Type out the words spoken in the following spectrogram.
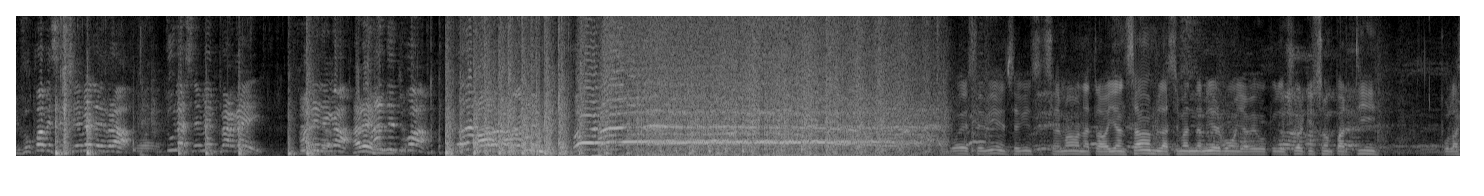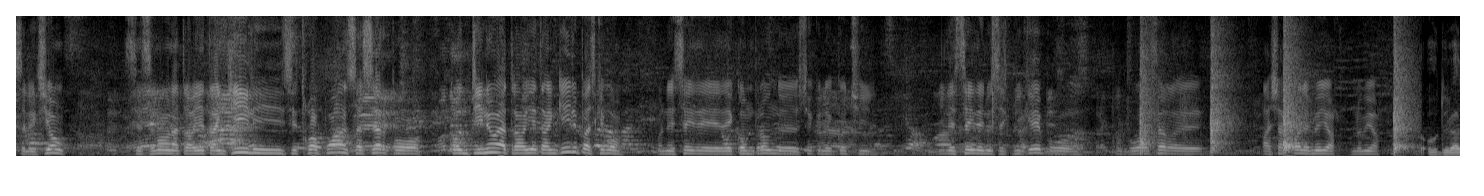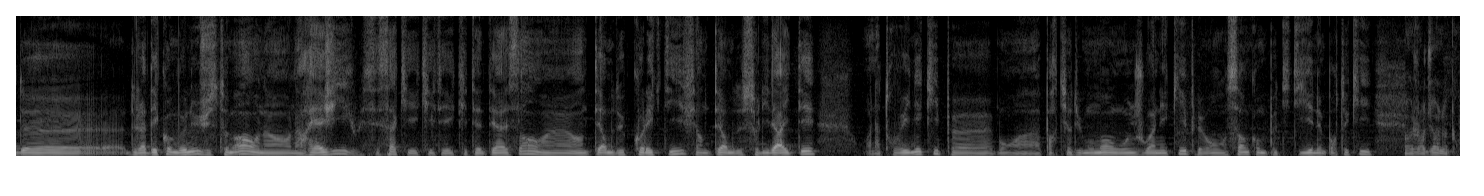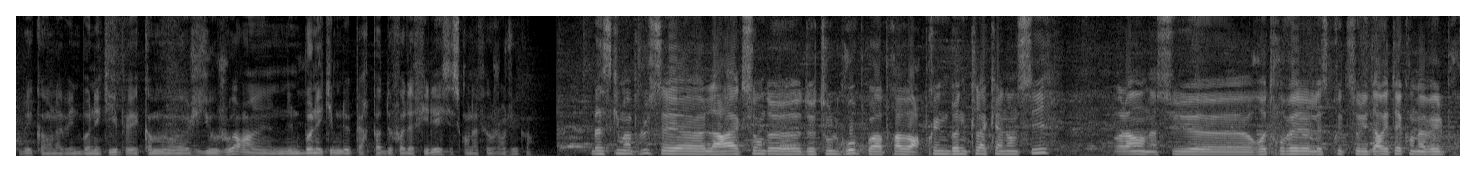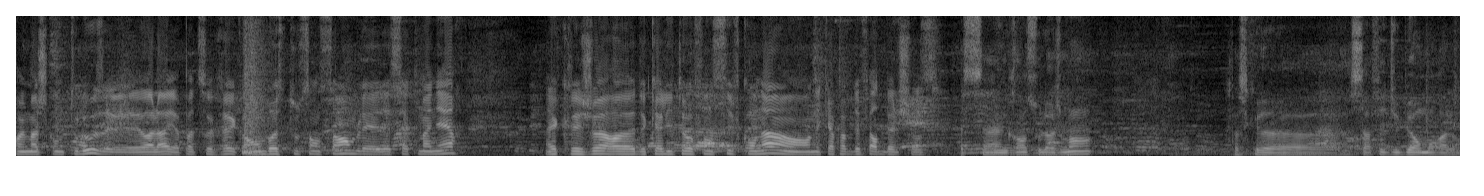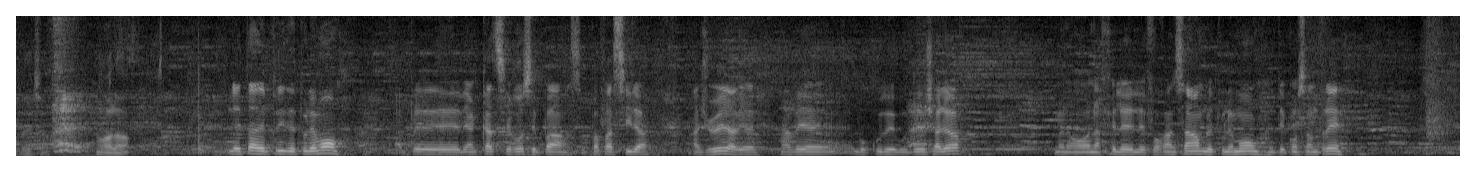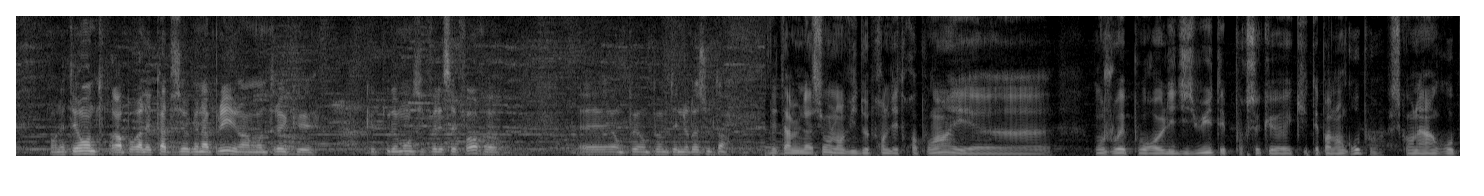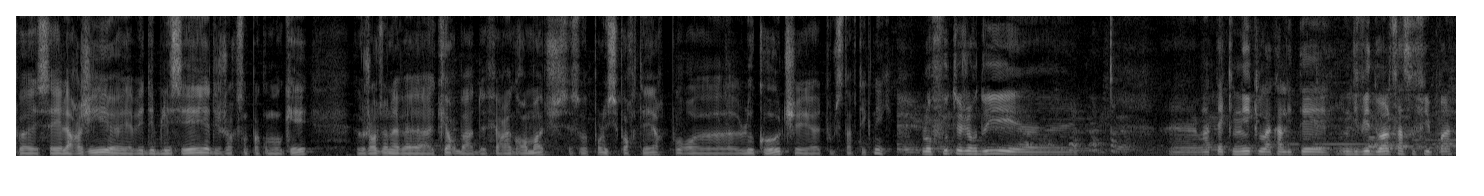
Il faut pas baisser jamais les bras. Toute la semaine pareil. Allez les gars. Allez. Un, deux, trois. Oui, c'est bien, c'est bien. On a travaillé ensemble. La semaine dernière, il y avait beaucoup de joueurs qui sont partis pour la sélection. Cette semaine, on a travaillé tranquille et ces trois points, ça sert pour continuer à travailler tranquille parce que bon, on essaye de, de comprendre ce que le coach il, il essaye de nous expliquer pour, pour pouvoir faire euh, à chaque fois le meilleur. Le meilleur. Au-delà de, de la déconvenue, justement, on a, on a réagi. C'est ça qui, qui, était, qui était intéressant euh, en termes de collectif et en termes de solidarité. On a trouvé une équipe. euh, bon, à partir du moment où on joue en équipe, on sent qu'on peut titiller n'importe qui. Aujourd'hui, on a prouvé qu'on avait une bonne équipe et comme j'ai dit aux joueurs, hein, une bonne équipe ne perd pas deux fois d'affilée. C'est ce qu'on a fait aujourd'hui. Ben, ce qui m'a plu, c'est euh, la réaction de, de tout le groupe quoi, après avoir pris une bonne claque à Nancy. Voilà, on a su euh, retrouver l'esprit de solidarité qu'on avait eu le premier match contre Toulouse. Et voilà, il n'y a pas de secret. Quand on bosse tous ensemble et de cette manière, avec les joueurs euh, de qualité offensive qu'on a, on est capable de faire de belles choses. C'est un grand soulagement parce que euh, ça fait du bien au moral, on va dire. Voilà. l'état d'esprit de tout le monde. Après un 4-0, c'est pas, c'est pas facile à, à jouer, avec, avec beaucoup, de, beaucoup de chaleur. Maintenant, on a fait l'effort ensemble, tout le monde était concentré. On était honte par rapport à les 4-0 qu'on a pris. On a montré que, que tout le monde, s'il fait les efforts, et on, peut, on peut obtenir le résultat. Détermination, l'envie de prendre les trois points et euh, on jouait pour les 18 et pour ceux qui n'étaient pas dans le groupe. Parce qu'on a un groupe assez élargi, il y avait des blessés, il y a des joueurs qui ne sont pas convoqués. Aujourd'hui, on avait à cœur bah, de faire un grand match, que ce soit pour les supporters, pour euh, le coach et euh, tout le staff technique. Le foot aujourd'hui, euh, euh, la technique, la qualité individuelle, ça ne suffit pas.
